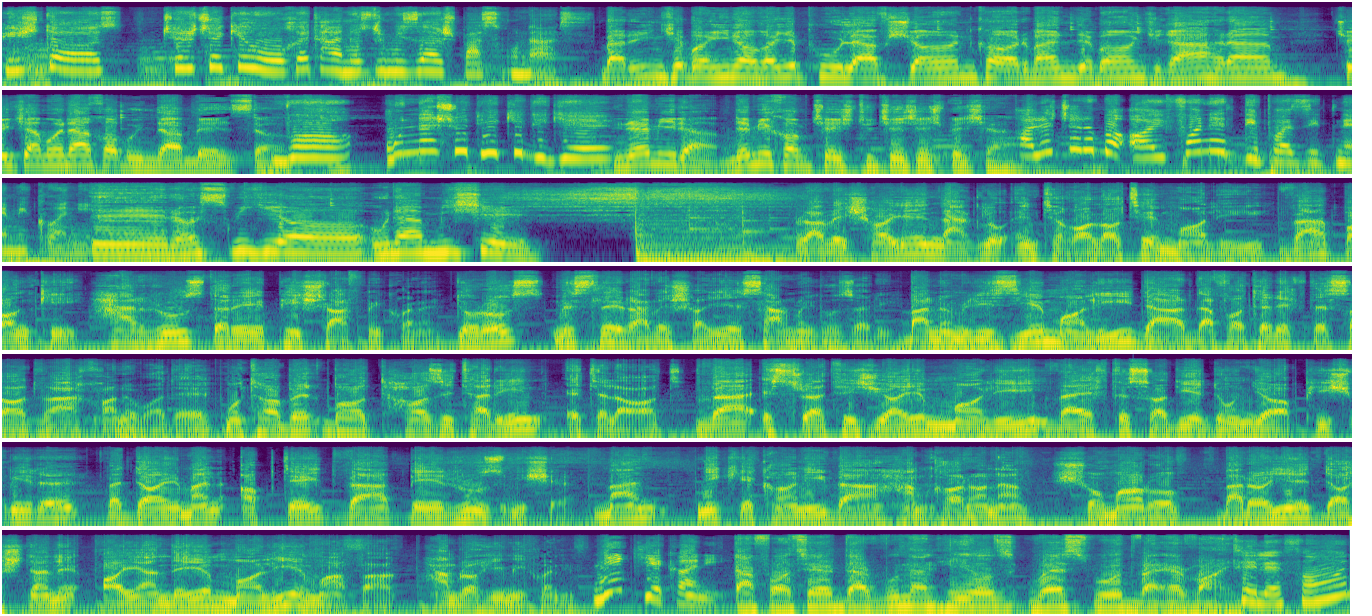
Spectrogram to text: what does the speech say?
پیشتاز چرا چک حقوقت هنوز رو میز آشپزخونه است؟ برای اینکه با این آقای پولافشان کارمند بانک قهرم چکمو نخوابوندم به حساب. وا اون نشد یکی دیگه. نمیرم. نمی‌خوام چش تو چشش بشم. حالا چرا با آیفونت deposit نمی کنی؟ راست میگی اونم میشه. روش های نقل و انتقالات مالی و بانکی هر روز داره پیشرفت می‌کنه. درست مثل روش های سرمایه گذاری برنامه ریزی مالی در دفاتر اقتصاد و خانواده مطابق با تازه ترین اطلاعات و استراتژی های مالی و اقتصادی دنیا پیش میره و دائما update و به روز میشه. من نیک یکانی و همکارانم. شما رو برای داشتن آینده مالی موفق همراهی می‌کنیم. نیک یکانی. دفاتر در وودن هیلز، وست وود و ایرواین تلفن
